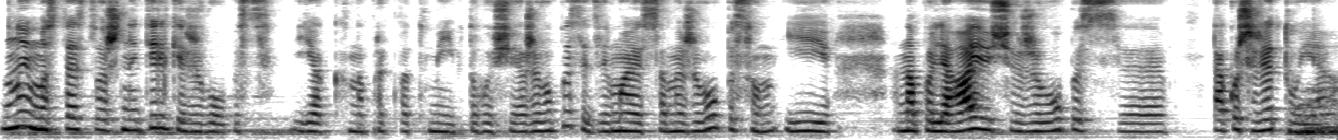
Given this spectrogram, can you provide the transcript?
Ну і мистецтво ж не тільки живопис, як, наприклад, мій, того, що я живописець, займаюся саме живописом і наполягаю, що живопис е, також рятує.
